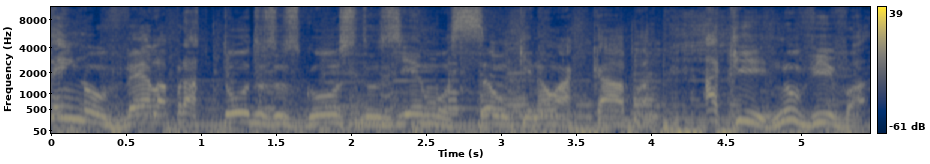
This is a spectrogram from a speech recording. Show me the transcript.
Tem novela para todos os gostos e emoção que não acaba. Aqui no Viva!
